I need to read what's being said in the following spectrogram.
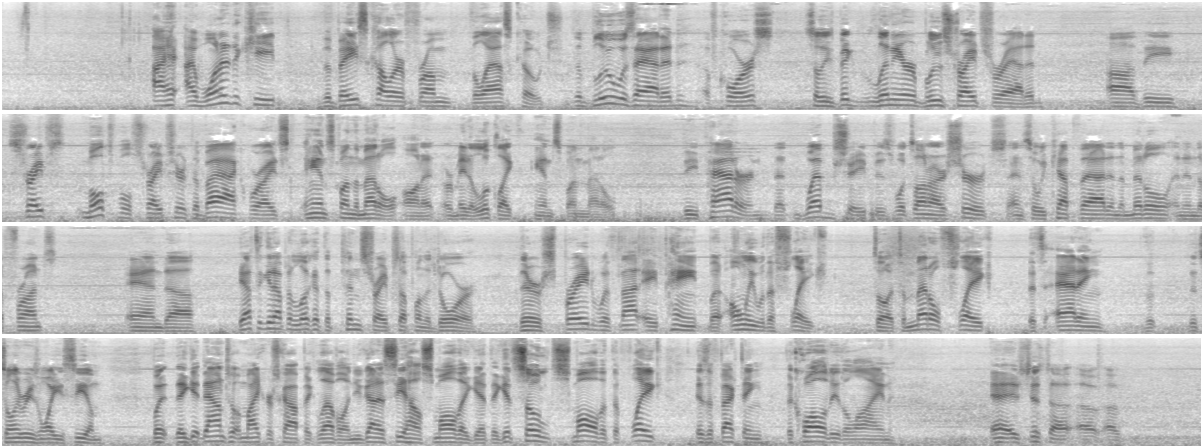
I I wanted to keep the base color from the last coach. The blue was added, of course, so these big linear blue stripes were added. Uh, the stripes, multiple stripes here at the back where I hand spun the metal on it or made it look like hand spun metal. The pattern, that web shape, is what's on our shirts, and so we kept that in the middle and in the front and uh, you have to get up and look at the pinstripes up on the door. They're sprayed with not a paint, but only with a flake. So it's a metal flake that's adding. The, that's the only reason why you see them. But they get down to a microscopic level, and you got to see how small they get. They get so small that the flake is affecting the quality of the line. And it's just a, a, a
